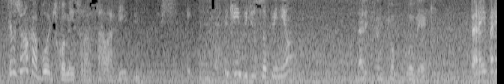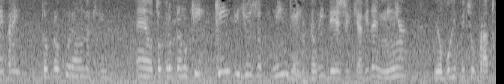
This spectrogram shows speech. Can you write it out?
Você não acabou de comer isso na sala VIP? Sabe quem pediu sua opinião? Dá licença que eu vou ver aqui. Peraí, peraí, peraí. Tô procurando aqui. É, eu tô procurando quem, quem pediu isso. Ninguém. Então me deixa que a vida é minha. E eu vou repetir o prato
